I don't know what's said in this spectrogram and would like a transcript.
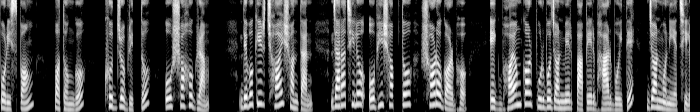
পরিস্পং, পতঙ্গ, ক্ষুদ্রবৃত্ত ও সহগ্রাম। দেবকীর ছয় সন্তান যারা ছিল অভিশপ্ত স্বরগর্ভ এক ভয়ঙ্কর পূর্বজন্মের পাপের ভার বইতে জন্ম নিয়েছিল।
